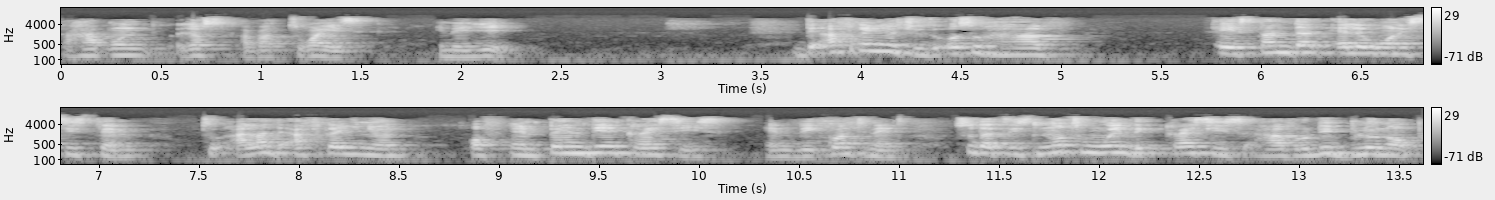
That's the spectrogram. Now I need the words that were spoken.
that happen just about twice in a year. The African Union should also have a standard early warning system to allow the African Union of impending crisis in the continent so that it's not when the crisis have already blown up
